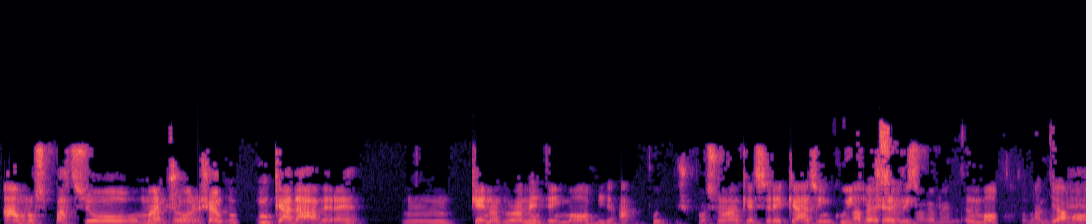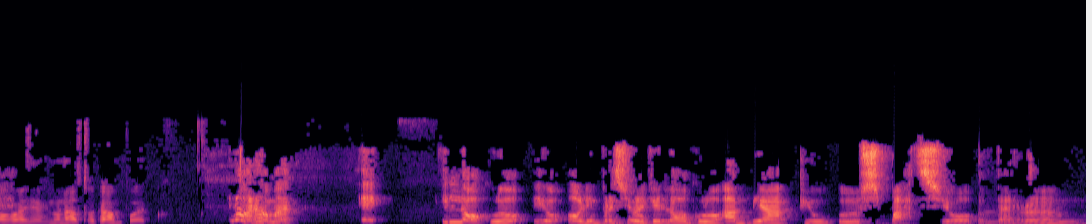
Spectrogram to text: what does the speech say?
ha uno spazio maggiore, maggiore. cioè un, un cadavere Mm, che naturalmente è immobile. Ah, poi ci possono anche essere casi in cui Vabbè, c'è sì, il rischio del morto. Andiamo in un altro campo, ecco. No, no, ma è, il loculo, io ho l'impressione che il loculo abbia più uh, spazio mm. per uh,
